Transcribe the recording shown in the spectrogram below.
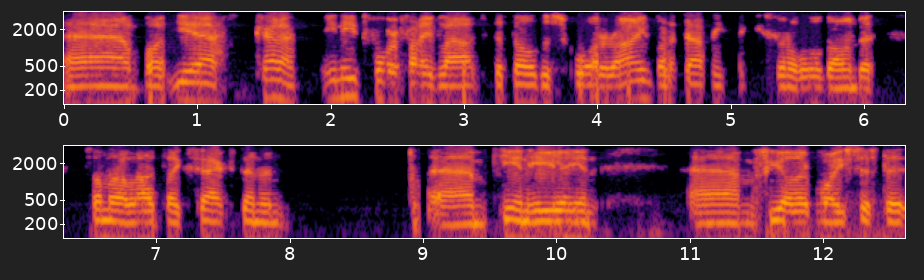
Um, but yeah, kind of he needs four or five lads to build the squad around. But I definitely think he's going to hold on to some of the lads like Sexton and um, Cian Healy and um, a few other boys just to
